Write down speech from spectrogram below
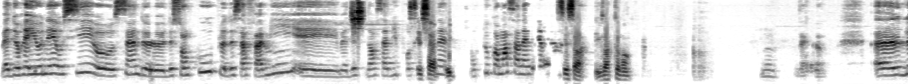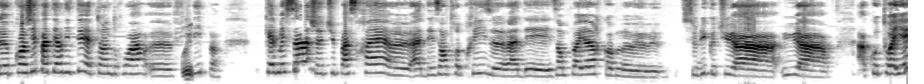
ben, de rayonner aussi au sein de, de, son couple, de sa famille et ben, dans sa vie professionnelle. Donc tout commence à l'intérieur. C'est ça, exactement. Hmm, d'accord. Euh, le congé paternité est un droit, euh, Philippe. Quel message tu passerais euh, à des entreprises, à des employeurs comme celui que tu as eu à, à, côtoyer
